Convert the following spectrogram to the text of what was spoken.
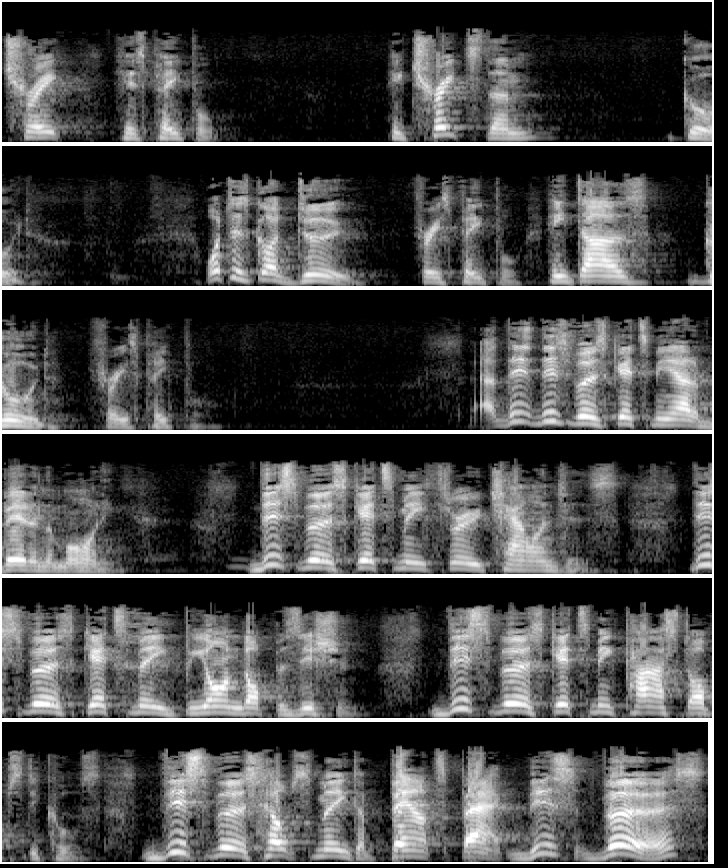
treat his people? He treats them good. What does God do for his people? He does good for his people. Uh, this, this verse gets me out of bed in the morning. This verse gets me through challenges. This verse gets me beyond opposition. This verse gets me past obstacles. This verse helps me to bounce back. This verse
